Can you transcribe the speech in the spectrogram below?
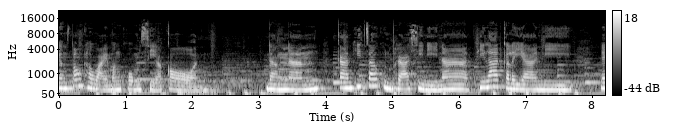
ยังต้องถวายบังคมเสียก่อน ดังนั้นการที่เจ้าคุณพระศรีนีนาถพิราชกัลยาณี ได้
